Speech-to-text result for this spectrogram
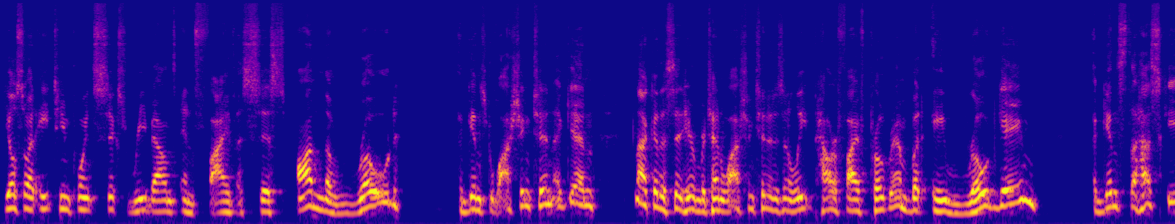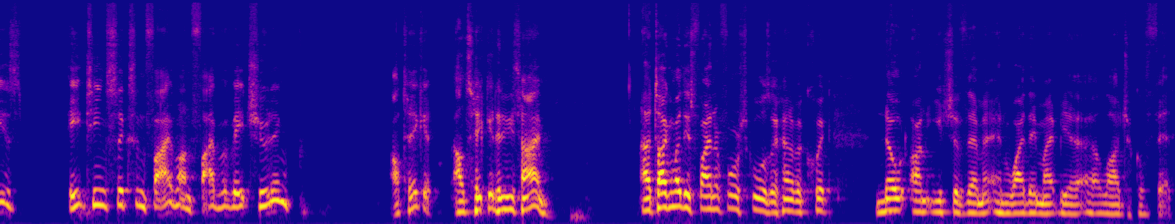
He also had 18.6 rebounds and five assists on the road against Washington. Again, I'm not going to sit here and pretend Washington is an elite power five program, but a road game against the Huskies, 18, 6, and 5 on five of eight shooting. I'll take it. I'll take it anytime. Uh, talking about these final four schools, I kind of a quick note on each of them and why they might be a, a logical fit.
